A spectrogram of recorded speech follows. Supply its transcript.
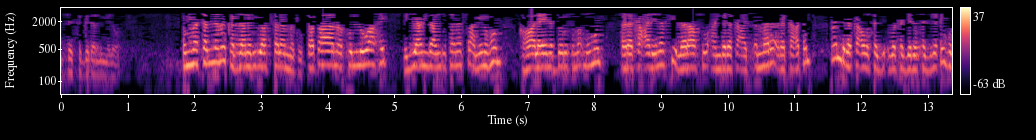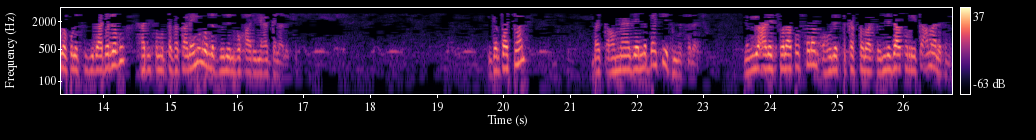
ብቻ ይሰገዳል የሚለው ثم ሰለመ ከዛ ነብዩ አሰላመቱ ፈቃመ ኩሉ ዋሂድ እያንዳንዱ ተነሳ ሚንሁም ከኋላ የነበሩት መእሙሞች ፈረከዐ ሊነፍሲ ለራሱ አንድ ረካዓ ጨመረ። ረካዓትን አንድ ረካዓ ወሰጀደ ሰጅደተኝ ሁለት ሁለት ስጁድ አደረጉ። ሐዲሱ ሙተፈቅ ዐለይሂ ነው። ወለፍዙ ሊልቡኻሪ ነው ያገላለጹ። ገብታችኋል? በቃ አሁን መያዝ ያለባችሁ የት መሰላችሁ? ነብዩ አለይሂ ሰላቱ ወሰላም ሁለት ከፈሏቸው። እንደዛ ጡሪቃ ማለት ነው።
